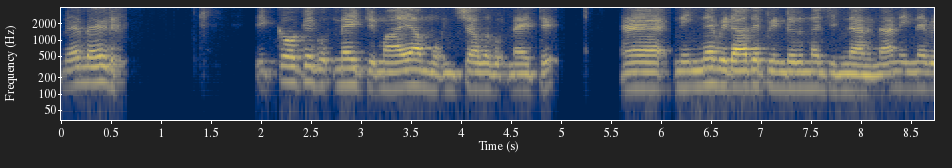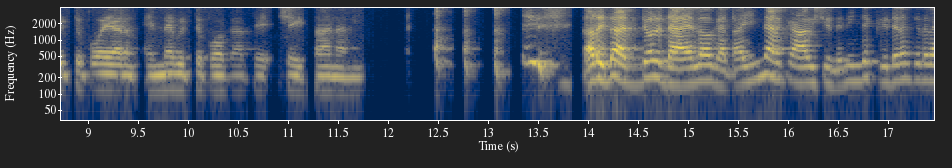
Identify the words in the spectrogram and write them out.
ബേഡ് ഇക്കൊക്കെ ഗുഡ് നൈറ്റ് മായാമ്മു ഇൻഷാല്ല ഗുഡ് നൈറ്റ് നിന്നെ വിടാതെ പിന്തുടരുന്ന ജിന്നാണ്. ഞാൻ നിന്നെ വിട്ടു പോയാലും എന്നെ വിട്ടു പോകാത്ത ഷെയ്ത്താനാ നീ. അവിടെ ഇത് അടിപൊളി ഡയലോഗ് ആട്ടോ അതിന്റെ എനിക്ക് ആവശ്യമുണ്ട് നിന്റെ കിടലം കിടല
